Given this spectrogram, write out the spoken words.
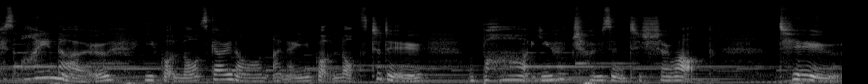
Because I know you've got lots going on, I know you've got lots to do, but you have chosen to show up to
